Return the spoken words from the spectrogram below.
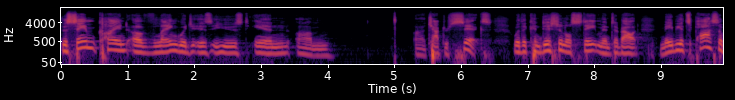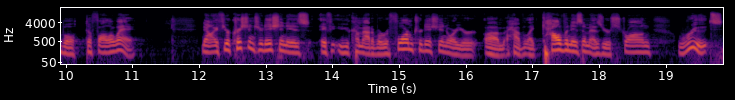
The same kind of language is used in. Um, uh, chapter 6 with a conditional statement about maybe it's possible to fall away. Now, if your Christian tradition is, if you come out of a Reformed tradition or you um, have like Calvinism as your strong roots,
